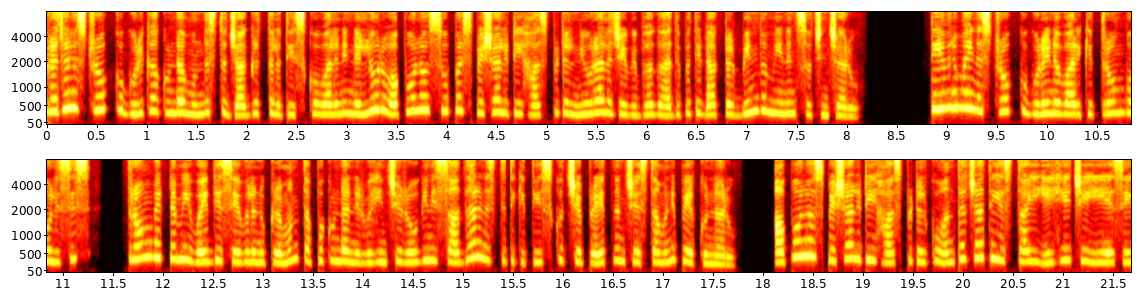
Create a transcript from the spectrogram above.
ప్రజలు స్ట్రోక్కు గురికాకుండా ముందస్తు జాగ్రత్తలు తీసుకోవాలని Nellore Apollo super speciality hospital neurology విభాగ అధిపతి డాక్టర్ బిందు మీనన్ సూచించారు. తీవ్రమైన స్ట్రోక్కు గురైన వారికి థ్రోంబోలిసిస్ థ్రోంబెక్టమీ వైద్య సేవలను క్రమం తప్పకుండా నిర్వహించి రోగిని సాధారణ స్థితికి తీసుకొచ్చే ప్రయత్నం చేస్తామని పేర్కొన్నారు. అపోలో స్పెషాలిటీ హాస్పిటల్కు అంతర్జాతీయ స్థాయి ఏహెచ్ఏఈఎస్ఏ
